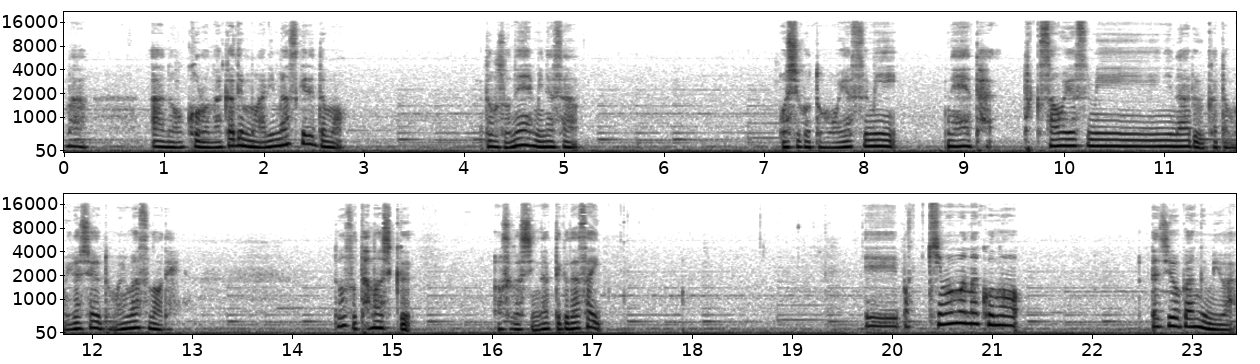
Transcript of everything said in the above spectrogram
まああのコロナ禍でもありますけれどもどうぞね皆さんお仕事もお休みねたたくさんお休みになる方もいらっしゃると思いますのでどうぞ楽しくお過ごしになってください。えー、まあ、気ままなこのラジオ番組は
